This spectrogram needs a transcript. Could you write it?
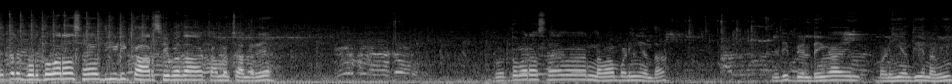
ਇੱਧਰ ਗੁਰਦੁਆਰਾ ਸਾਹਿਬ ਦੀ ਜਿਹੜੀ ਕਾਰ ਸੇਵਾ ਦਾ ਕੰਮ ਚੱਲ ਰਿਹਾ। ਗੁਰਦੁਆਰਾ ਸਾਹਿਬ ਨਵਾਂ ਬਣੀ ਜਾਂਦਾ। ਜਿਹੜੀ ਬਿਲਡਿੰਗ ਆ, ਇਹ ਬਣੀ ਜਾਂਦੀ ਹੈ ਨਵੀਂ।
